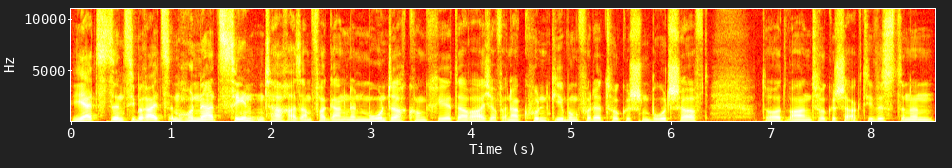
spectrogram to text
Jetzt sind sie bereits im 110. Tag, also am vergangenen Montag konkret. Da war ich auf einer Kundgebung vor der türkischen Botschaft. Dort waren türkische Aktivistinnen,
